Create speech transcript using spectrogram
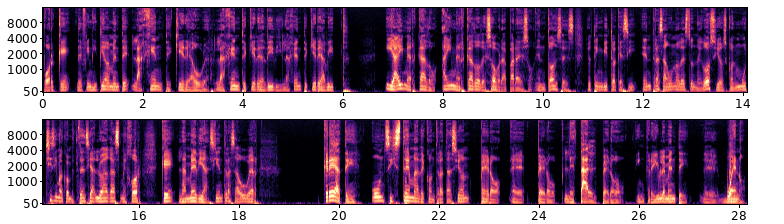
Porque definitivamente la gente quiere a Uber, la gente quiere a Didi, la gente quiere a Bit y hay mercado, hay mercado de sobra para eso. Entonces, yo te invito a que si entras a uno de estos negocios con muchísima competencia, lo hagas mejor que la media. Si entras a Uber, créate un sistema de contratación, pero, eh, pero letal, pero increíblemente eh, bueno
